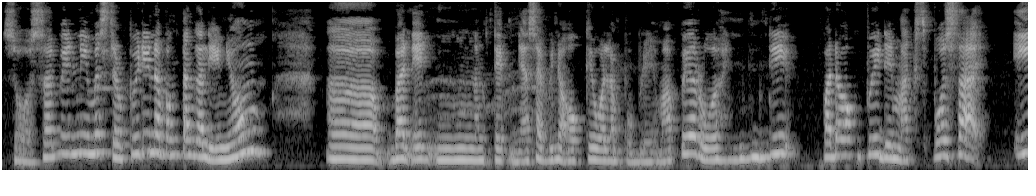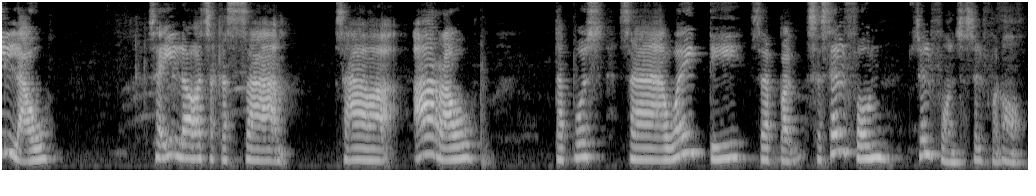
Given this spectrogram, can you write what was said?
So, sabi ni Master, pwede na bang tanggalin yung uh, band-aid ng tape niya. Sabi na okay, walang problema. Pero hindi pa daw ako pwede ma-expose sa ilaw. Sa ilaw at saka sa, sa araw. Tapos sa YT, sa pag sa cellphone, cellphone, sa cellphone, oh.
